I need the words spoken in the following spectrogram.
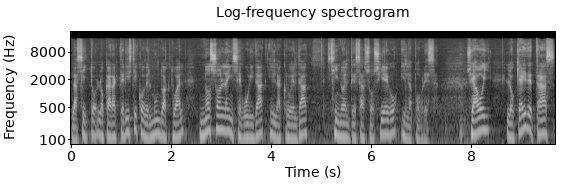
La cito, lo característico del mundo actual no son la inseguridad y la crueldad, sino el desasosiego y la pobreza. O sea, hoy lo que hay detrás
